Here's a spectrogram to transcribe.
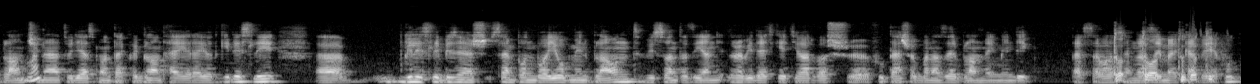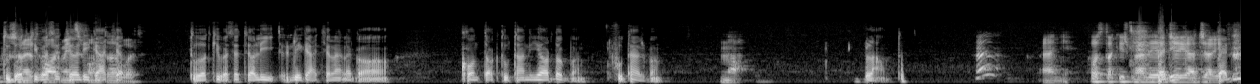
Blunt csinált. Ugye ezt mondták, hogy Blunt helyére jött Gillisli. Uh, Gillisli bizonyos szempontból jobb, mint Blount, viszont az ilyen rövid egy-két yardos futásokban azért Blount még mindig persze valószínűleg azért, mert kb. 25-30 ponttal volt. Tudod kivezetni a ligát jelenleg a kontakt utáni yardokban? Futásban? Na. Blount. Ennyi. Hoztak is mellé pedig, egy pedig,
